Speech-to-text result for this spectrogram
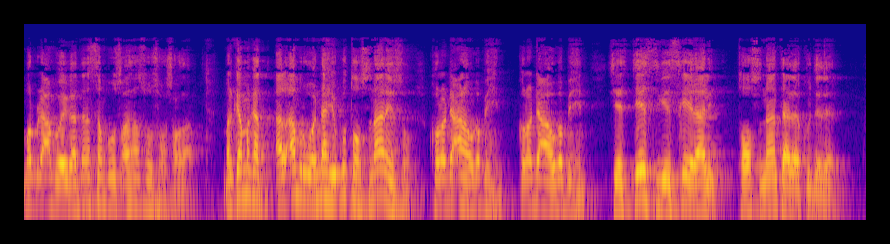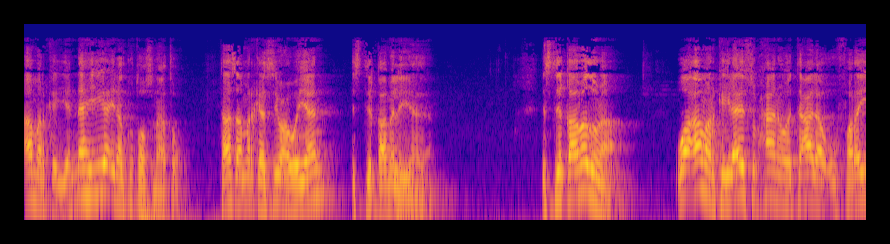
Marba dhacan buu eega haddana san buu socda saasuu soc socdaa. Marka markaad alamru wanahyi ku toosnaanayso kolo dhican uga bixin kolo dhican uga bixin. Jeesjeesiga iska ilaali toosnaantaada ku dadaal. Amarka iyo nahyiga inaad ku toosnaato. Taasaa markaasi waxa weeyaan istiqaamo la yihahdaa istiqaamaduna waa amarka ilaahay subxaana wa tacaala uu faray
